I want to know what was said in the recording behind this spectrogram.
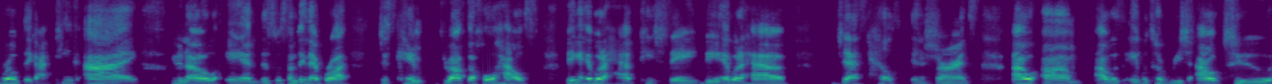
throat, they got pink eye, you know, and this was something that brought, just came throughout the whole house. Being able to have Peach State, being able to have just health insurance, I, um, I was able to reach out to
